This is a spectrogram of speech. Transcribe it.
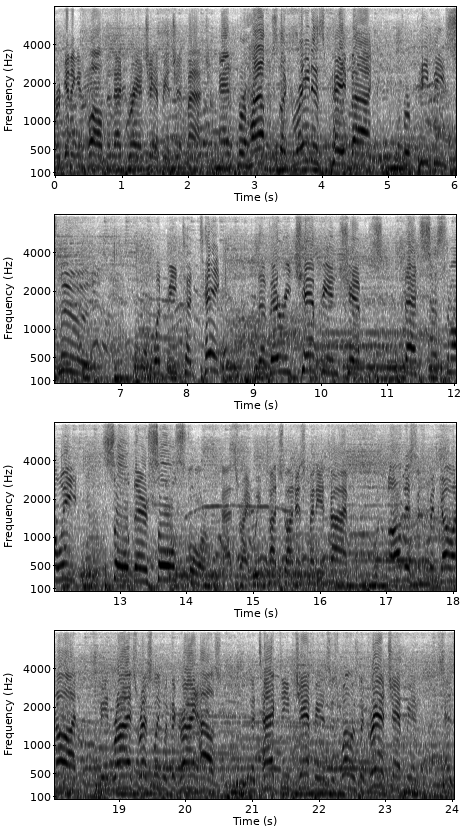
for getting involved in that Grand Championship match. And perhaps the greatest payback for PB Smooth would be to take the very championships that System Elite sold their souls for. That's right. We've touched on this many a time. All this that's been going on in Rise Wrestling with the Grindhouse, the tag team champions as well as the grand champion has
